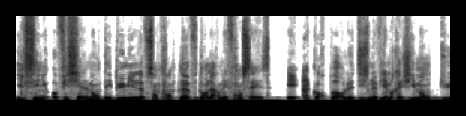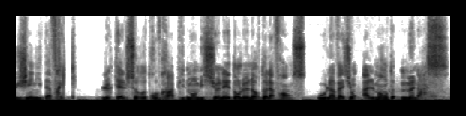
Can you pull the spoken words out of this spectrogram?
Il signe officiellement début 1939 dans l'armée française et incorpore le 19e régiment du génie d'Afrique, lequel se retrouve rapidement missionné dans le nord de la France, où l'invasion allemande menace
